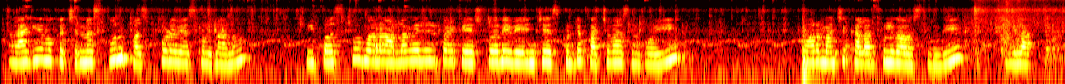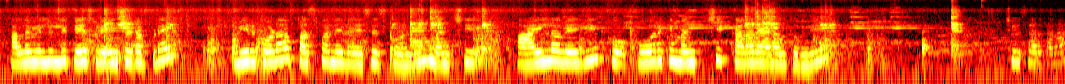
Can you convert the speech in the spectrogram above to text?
అలాగే ఒక చిన్న స్పూన్ పసుపు కూడా వేసుకుంటున్నాను. ఈ పసుపు మనం అల్లం వెల్లుల్లిపై పేస్ట్తోనే వేయించేసుకుంటే పచ్చివాసన పోయి కూర మంచి కలర్ఫుల్గా వస్తుంది. ఇలా అల్లం వెల్లుల్లి పేస్ట్ వేయించేటప్పుడే మీరు కూడా పసుపు అనేది వేసేసుకోండి. మంచి ఆయిల్లో వేగి కూరకి మంచి కలర్ యాడ్ అవుతుంది. చూసారు కదా?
